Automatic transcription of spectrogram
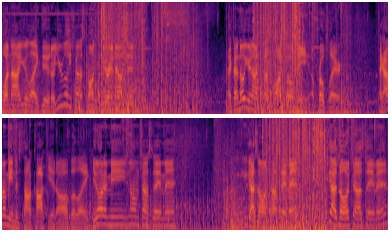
whatnot. You're like, dude, are you really trying to spawn kill me right now, dude? Like, I know you're not trying to spawn kill me, a pro player. Like, I don't mean to sound cocky at all, but like, you know what I mean? You know what I'm trying to say, man? You guys know what I'm trying to say, man. You guys know what I'm trying to say, man.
